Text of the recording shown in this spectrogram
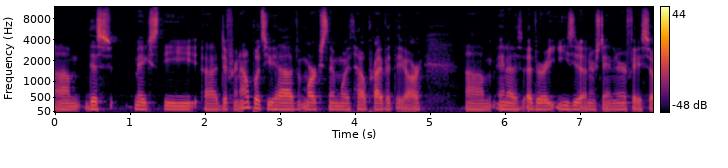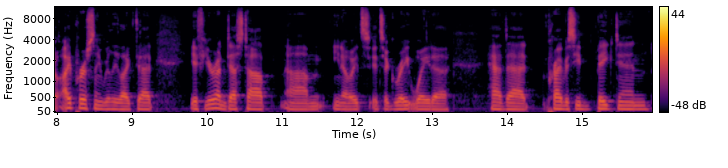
Um, this makes the uh, different outputs you have marks them with how private they are um, and a, a, very easy to understand interface. So I personally really like that. if you're on desktop, um, you know, it's it's a great way to have that privacy baked in,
